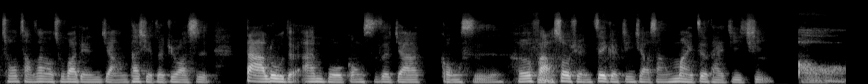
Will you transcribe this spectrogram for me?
从厂商的出发点讲，他写这句话是大陆的安博公司这家公司合法嗯授权这个经销商卖这台机器，哦，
